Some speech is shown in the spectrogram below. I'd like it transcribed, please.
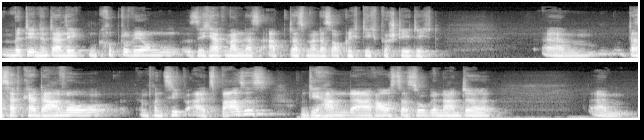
mit den hinterlegten Kryptowährungen sichert man das ab, dass man das auch richtig bestätigt. Ähm, das hat Cardano im Prinzip als Basis und die haben daraus das sogenannte ähm,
